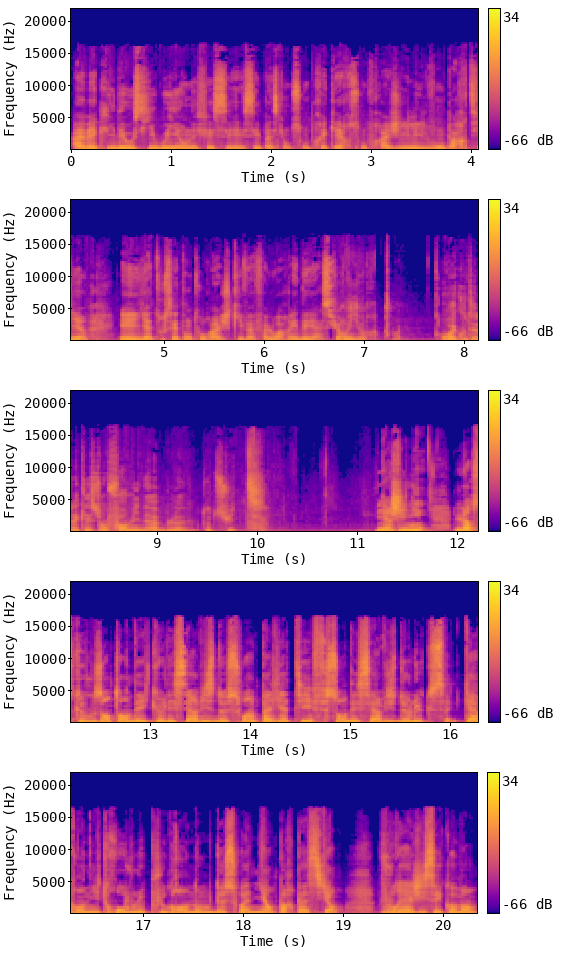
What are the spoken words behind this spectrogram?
avec l'idée aussi, oui, en effet, ces, ces patients sont précaires, sont fragiles, ils vont partir, et il y a tout cet entourage qu'il va falloir aider à survivre. On va écouter la question formidable tout de suite. Virginie, lorsque vous entendez que les services de soins palliatifs sont des services de luxe car on y trouve le plus grand nombre de soignants par patient, vous réagissez comment?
